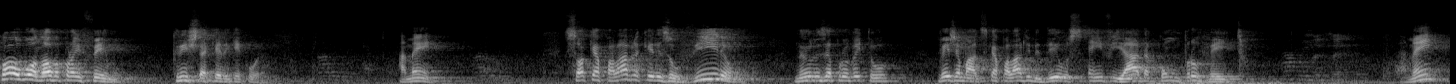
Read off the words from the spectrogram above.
Qual a boa nova para o enfermo? Cristo é aquele que cura. Amém? Só que a palavra que eles ouviram não lhes aproveitou. Veja, amados, que a palavra de Deus é enviada com um proveito. Amém?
